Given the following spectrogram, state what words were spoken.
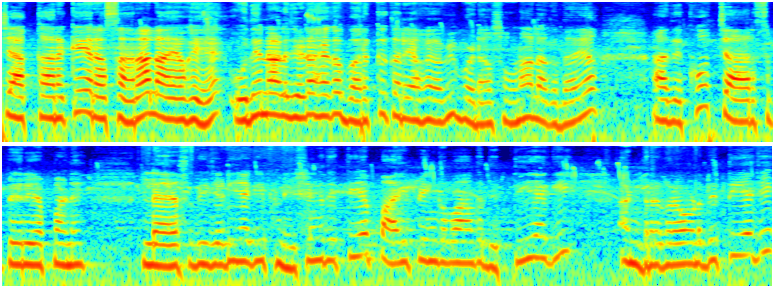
ਚੱਕ ਕਰ ਘੇਰਾ ਸਾਰਾ ਲਾਇਆ ਹੋਇਆ ਹੈ। ਉਹਦੇ ਨਾਲ ਜਿਹੜਾ ਹੈਗਾ ਵਰਕ ਕਰਿਆ ਹੋਇਆ ਵੀ ਬੜਾ ਸੋਹਣਾ ਲੱਗਦਾ ਆ। ਆ ਦੇਖੋ, ਚਾਰ ਸਪੇਰੇ ਆਪਾਂ ਨੇ ਲੈਸ ਦੀ ਜਿਹੜੀ ਹੈਗੀ ਫਿਨਿਸ਼ਿੰਗ ਦਿੱਤੀ ਹੈ। ਪਾਈਪਿੰਗ ਵਾਂਗ ਦਿੱਤੀ ਹੈਗੀ। ਅੰਡਰਗਰਾਉਂਡ ਦਿੱਤੀ ਹੈ ਜੀ।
